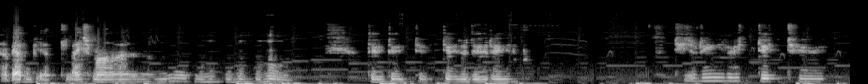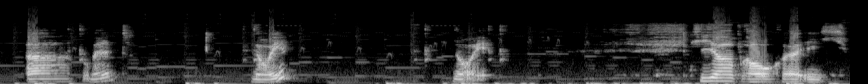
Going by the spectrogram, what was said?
Da werden wir gleich mal... Äh, Moment. Neu. Neu. Hier brauche ich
